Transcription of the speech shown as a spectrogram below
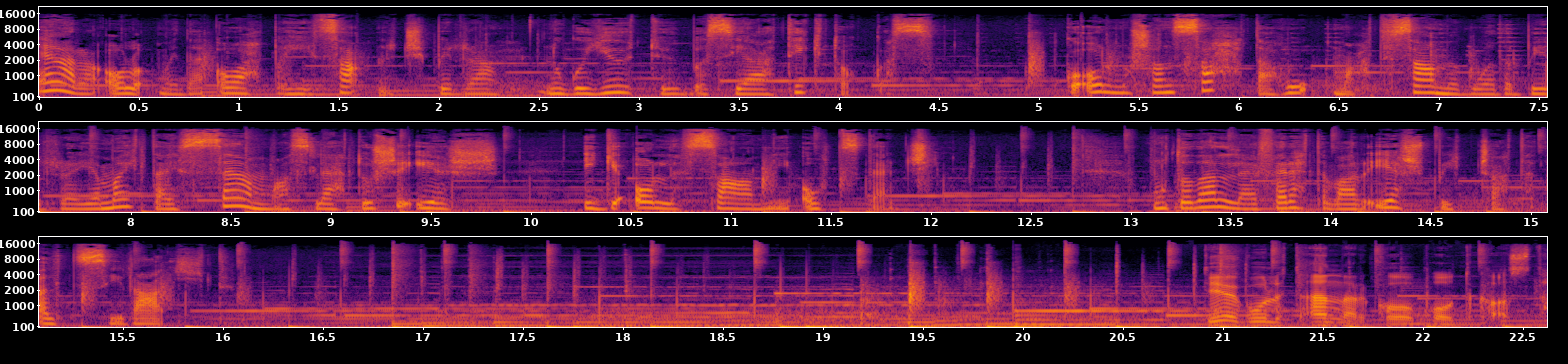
ära olot, mitä oahpahi saanut pirra, nuku YouTubes ja TikTokas. Kun olmusan sahta huomaat saamivuoda pirra ja maittai sammas lähtuisi ish, ikke ole saami otstäji. Mutta tällä ferehtävär ish pitsat alt sirait. Tervetuloa kuulet NRK-podcasta.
